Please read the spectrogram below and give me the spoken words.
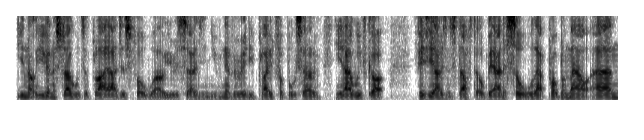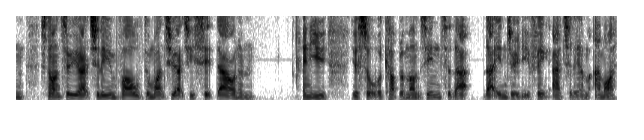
you're not you're going to struggle to play, I just thought, well, you're a surgeon. You've never really played football, so you know we've got physios and stuff that will be able to sort all that problem out. Um, it's not until you're actually involved and once you actually sit down and and you you're sort of a couple of months into that that injury that you think actually am, am I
